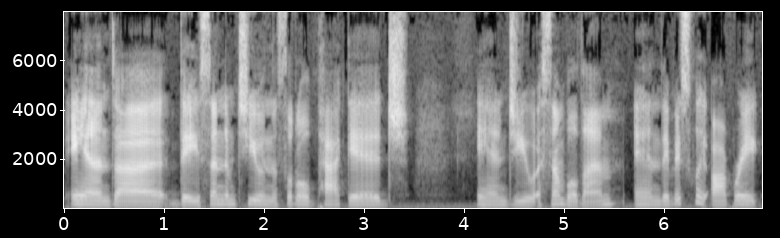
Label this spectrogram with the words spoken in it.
and uh, they send them to you in this little package, and you assemble them, and they basically operate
